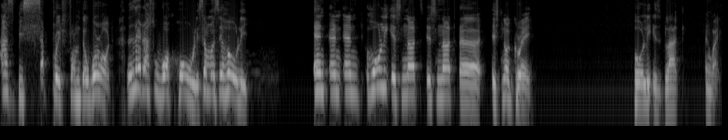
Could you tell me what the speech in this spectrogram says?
us be separate from the world. Let us walk holy. Someone say holy. And and and holy is not is not uh it's not gray. Holy is black and white.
